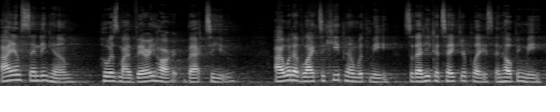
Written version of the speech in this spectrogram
I am sending him, who is my very heart, back to you. I would have liked to keep him with me so that he could take your place in helping me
